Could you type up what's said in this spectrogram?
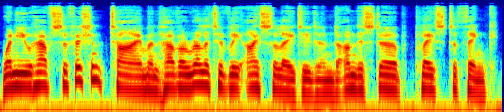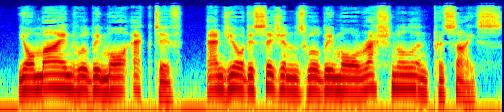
when you have sufficient time and have a relatively isolated and undisturbed place to think, your mind will be more active, and your decisions will be more rational and precise.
